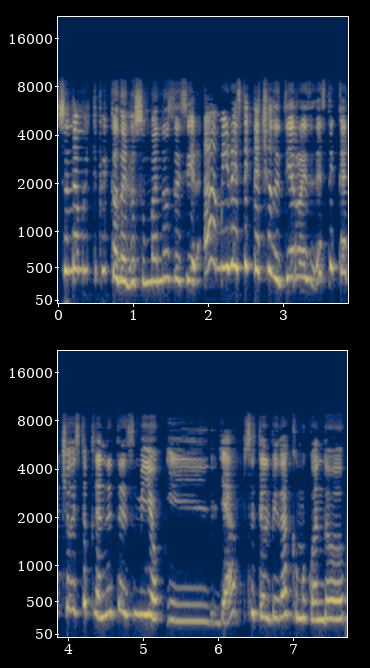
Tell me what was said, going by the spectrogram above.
Suena muy típico de los humanos decir, ah, mira, este cacho de tierra, es- este cacho, este planeta es mío. Y ya, se te olvida como cuando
